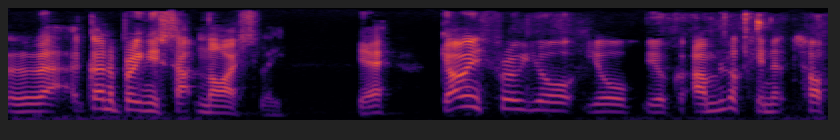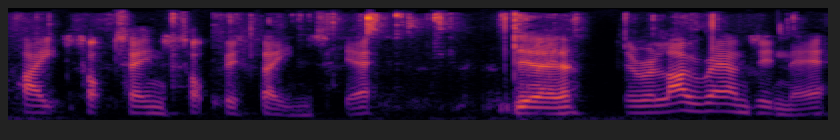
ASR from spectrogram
uh, going to bring this up nicely. Yeah, going through your, your your. I'm looking at top eight, top tens, top 15s. Yeah. Yeah. there are low rounds in there,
